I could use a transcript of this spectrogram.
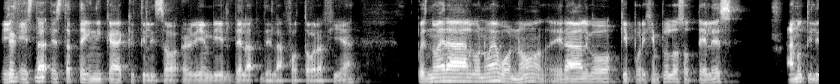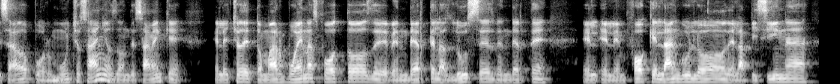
Y esta, esta técnica que utilizó Airbnb de la, de la fotografía, pues no era algo nuevo, ¿no? Era algo que, por ejemplo, los hoteles han utilizado por muchos años, donde saben que el hecho de tomar buenas fotos, de venderte las luces, venderte el, el enfoque, el ángulo de la piscina,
